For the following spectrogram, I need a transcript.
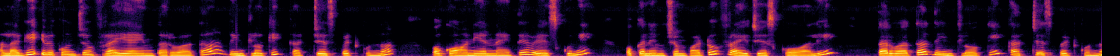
అలాగే ఇవి కొంచెం ఫ్రై అయిన తర్వాత దీంట్లోకి కట్ చేసి పెట్టుకున్న ఒక ఆనియన్ అయితే వేసుకుని ఒక నిమిషం పాటు ఫ్రై చేసుకోవాలి. తర్వాత దీంట్లోకి కట్ చేసి పెట్టుకున్న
